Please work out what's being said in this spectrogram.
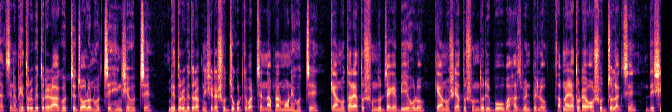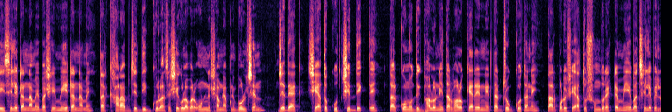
থাকছে না। ভেতরে ভেতরে রাগ হচ্ছে, জ্বলন হচ্ছে, হিংসে হচ্ছে। ভেতরে ভেতরে আপনি সেটা সহ্য করতে পারছেন না। আপনার মনে হচ্ছে কেন তার এত সুন্দর জায়গায় বিয়ে হলো? কেন সে এত সুন্দরী বউ বা হাজব্যান্ড পেল? আপনার এতটাই অসহ্য লাগছে যে সেই ছেলেটার নামে বা সেই মেয়েটার নামে তার খারাপ যে দিকগুলো আছে সেগুলো আবার অন্যের সামনে আপনি বলছেন যে দেখ, সে এত কুৎসিত দেখতে, তার কোনো দিক ভালো নেই, তার ভালো ক্যারিয়ার নেই, তার যোগ্যতা নেই, তারপরেও সে এত সুন্দর একটা মেয়ে বা ছেলে পেল।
